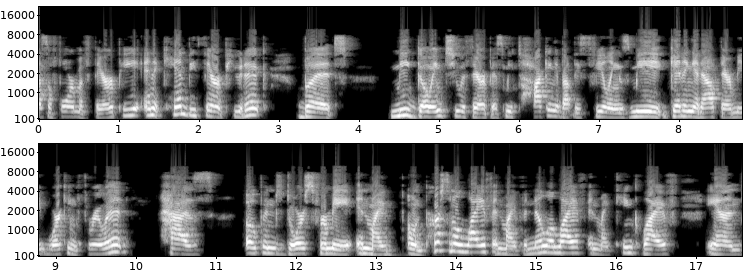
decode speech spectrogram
as a form of therapy and it can be therapeutic, but me going to a therapist, me talking about these feelings, me getting it out there, me working through it has opened doors for me in my own personal life, in my vanilla life, in my kink life, and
